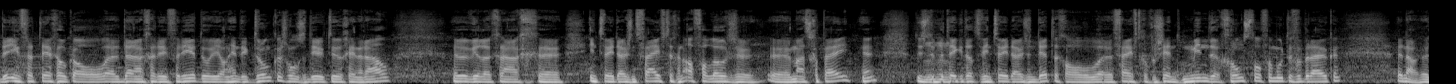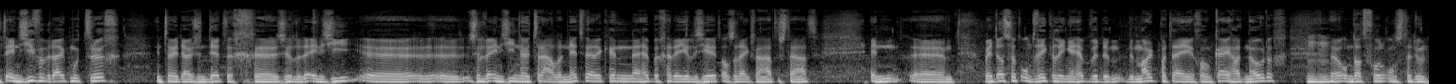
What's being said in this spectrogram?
de Infratech ook al uh, daaraan gerefereerd door Jan-Hendrik Dronkers, onze directeur-generaal. We willen graag in 2050 een afvalloze maatschappij. Hè? Dus dat mm -hmm. betekent dat we in 2030 al 50% minder grondstoffen moeten verbruiken. En nou, het energieverbruik moet terug. In 2030 uh, zullen, de energie, uh, uh, zullen we energieneutrale netwerken hebben gerealiseerd als Rijkswaterstaat. En bij dat soort ontwikkelingen hebben we de, de marktpartijen gewoon keihard nodig mm -hmm. om dat voor ons te doen.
